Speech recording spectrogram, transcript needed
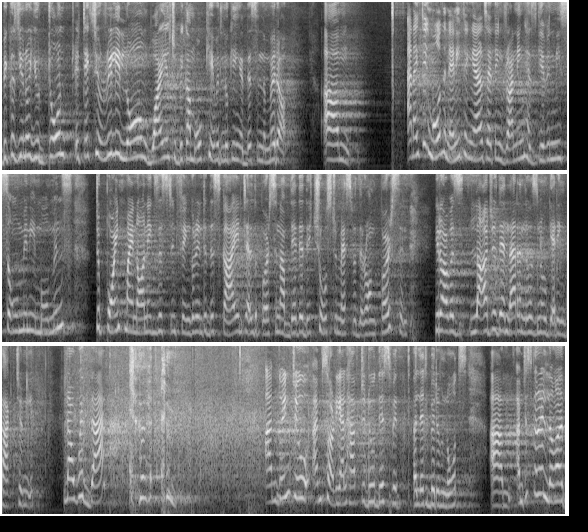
Because, you know, you don't, it takes you a really long while to become okay with looking at this in the mirror. Um, and I think more than anything else, I think running has given me so many moments to point my non existent finger into the sky and tell the person up there that they chose to mess with the wrong person. You know, I was larger than that and there was no getting back to me. Now with that, I'm going to, I'm sorry, I'll have to do this with a little bit of notes. Um, I'm just going to learn,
